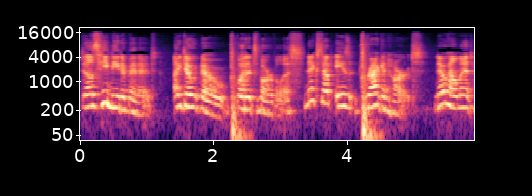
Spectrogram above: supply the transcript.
Does he need a minute? I don't know, but it's marvellous. Next up is Dragonheart. No helmet,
